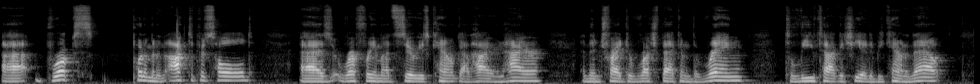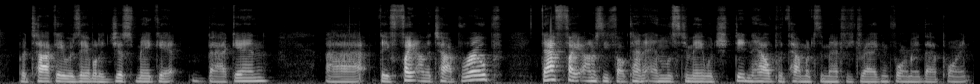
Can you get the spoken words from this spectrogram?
Uh, Brooks put him in an octopus hold as referee Matsuuri's count got higher and higher, and then tried to rush back into the ring to leave Takeshita to be counted out, but Take was able to just make it back in. Uh, they fight on the top rope. That fight honestly felt kind of endless to me, which didn't help with how much the match was dragging for me at that point.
